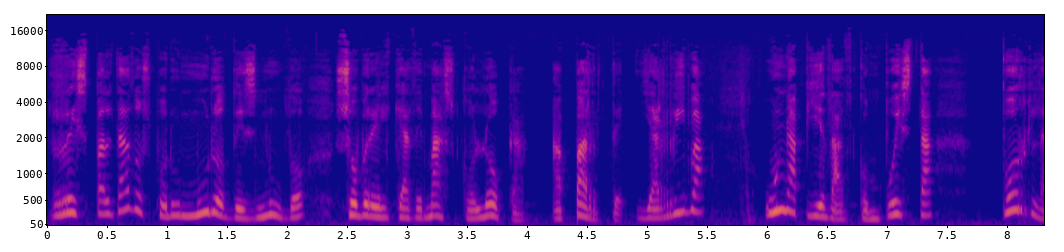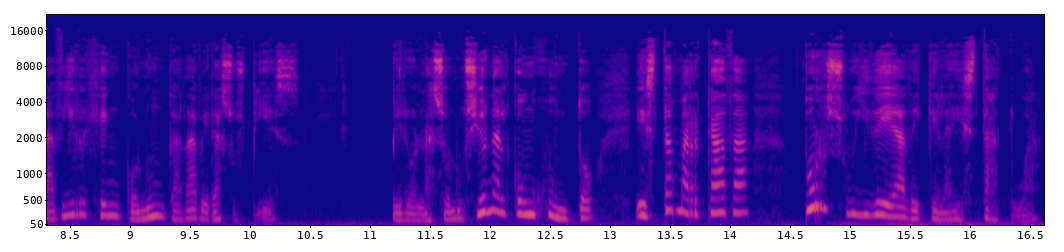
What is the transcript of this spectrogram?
respaldados por un muro desnudo sobre el que además coloca, aparte y arriba, una piedad compuesta por la Virgen con un cadáver a sus pies. Pero la solución al conjunto está marcada por su idea de que la estatua,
